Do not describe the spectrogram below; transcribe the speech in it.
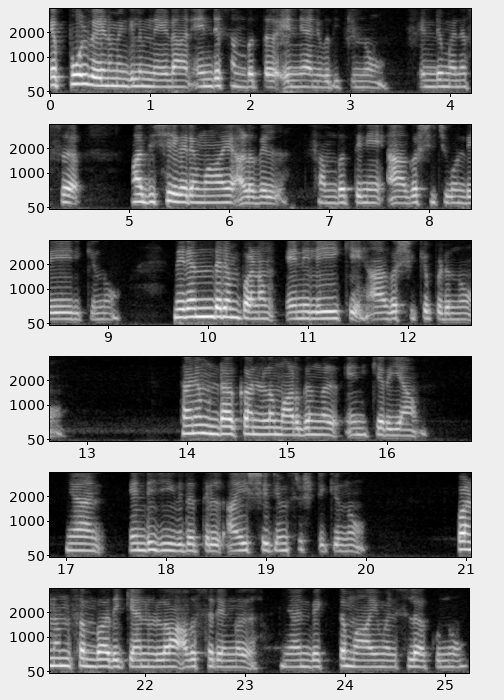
എപ്പോൾ വേണമെങ്കിലും നേടാൻ എന്റെ സമ്പത്ത് എന്നെ അനുവദിക്കുന്നു. എന്റെ മനസ്സ് അതിശയകരമായ അളവിൽ സമ്പത്തിനെ ആകർഷിച്ചുകൊണ്ടേയിരിക്കുന്നു. നിരന്തരം പണം എന്നിലേക്ക് ആകർഷിക്കപ്പെടുന്നു. ധനമുണ്ടാക്കാനുള്ള മാർഗങ്ങൾ എനിക്കറിയാം. ഞാൻ എന്റെ ജീവിതത്തിൽ ഐശ്വര്യം സൃഷ്ടിക്കുന്നു. പണം സമ്പാദിക്കാനുള്ള അവസരങ്ങൾ ഞാൻ വ്യക്തമായി മനസ്സിലാക്കുന്നു.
